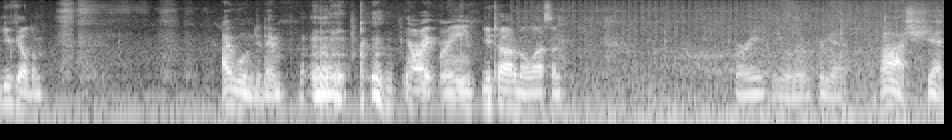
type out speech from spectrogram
You killed him. I wounded him. You're right, Marine. You taught him a lesson. Marine. You will never forget. Ah, shit.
